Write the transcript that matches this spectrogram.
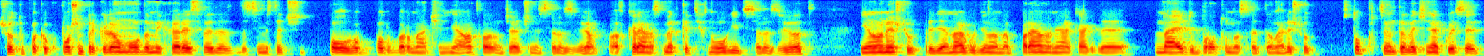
Защото пък ако почне прекалено много да ми харесва и да, да си мисля, че по- по-добър начин няма, това означава, че не се развивам. А в крайна сметка технологиите се развиват и едно нещо от преди една година направено няма как да е най-доброто на света, нали? защото 100% вече някой се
